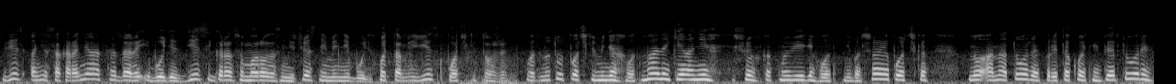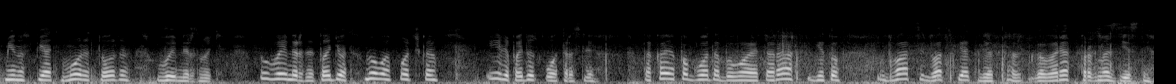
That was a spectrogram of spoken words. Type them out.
Здесь они сохранятся, даже и будет 10 градусов мороза, ничего с ними не будет. Хоть там и есть почки тоже. Вот, но тут почки у меня вот маленькие они, еще, как мы видим, вот небольшая почка. Но она тоже при такой температуре, минус 5, может тоже вымерзнуть. Ну, вымерзнет, пойдет новая почка или пойдут отрасли. Такая погода бывает раз где-то в 20-25 лет, как говорят прогнозисты.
